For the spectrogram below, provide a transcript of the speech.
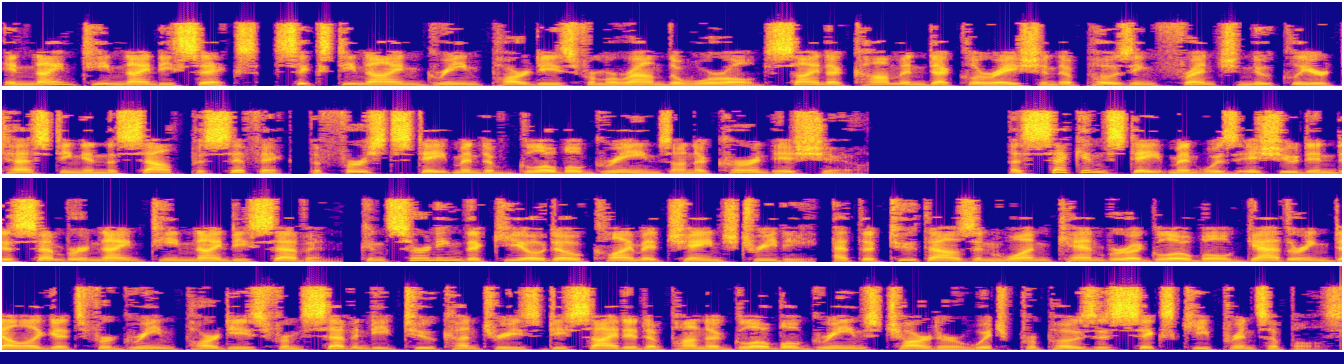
In 1996, 69 Green parties from around the world signed a common declaration opposing French nuclear testing in the South Pacific, the first statement of Global Greens on a current issue. A second statement was issued in December 1997, concerning the Kyoto Climate Change Treaty. At the 2001 Canberra Global Gathering, delegates for Green parties from 72 countries decided upon a Global Greens Charter which proposes six key principles.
